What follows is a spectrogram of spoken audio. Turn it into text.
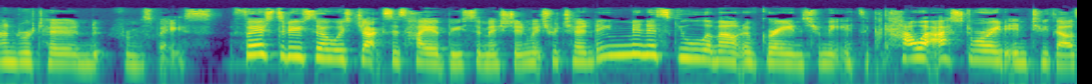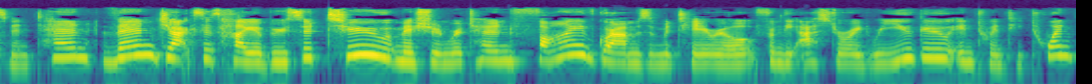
and returned from space. First to do so was JAXA's Hayabusa mission, which returned a minuscule amount of grains from the Itokawa asteroid in 2010. Then JAXA's Hayabusa 2 mission returned 5 grams of material from the asteroid Ryugu in 2020.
